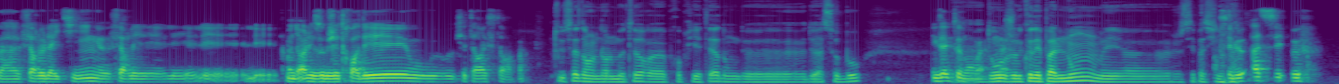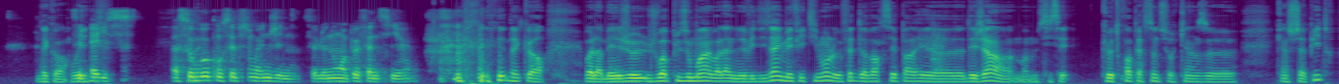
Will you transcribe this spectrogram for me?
bah, faire le lighting, euh, faire les les, les, les comment dire les objets 3D ou etc etc. Tout ça dans, dans le moteur euh, propriétaire donc de de Asobo, Exactement. euh, ouais. dont Ouais. je ne connais pas le nom, mais euh, je sais pas si. C'est le ACE. D'accord. C'est Oui. ACE. Asobo Conception Engine. C'est le nom un peu fancy. ouais. D'accord. Voilà, mais je, je vois plus ou moins voilà le level design, mais effectivement le fait d'avoir séparé euh, déjà, hein, même si c'est que trois personnes sur 15, euh, 15 chapitres,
